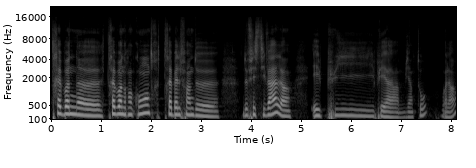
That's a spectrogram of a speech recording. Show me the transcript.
très bonne, euh, très bonne rencontre, très belle fin de, de festival. Et puis, puis à bientôt. Voilà.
